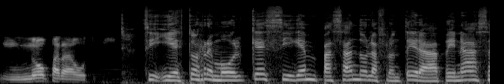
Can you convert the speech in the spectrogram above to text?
y no para otros. Sí, y estos remolques siguen pasando la frontera. Apenas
